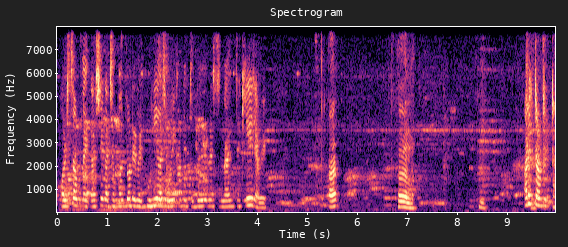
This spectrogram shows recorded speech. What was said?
ফলসা বলে গাছে গাছে ভালো ধরে ঘুরিয়ে আছে ওইখানে তো বই রয়েছে না খেয়ে যাবে? আর? হয়ে গেল আরেকটা আরেকটা।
